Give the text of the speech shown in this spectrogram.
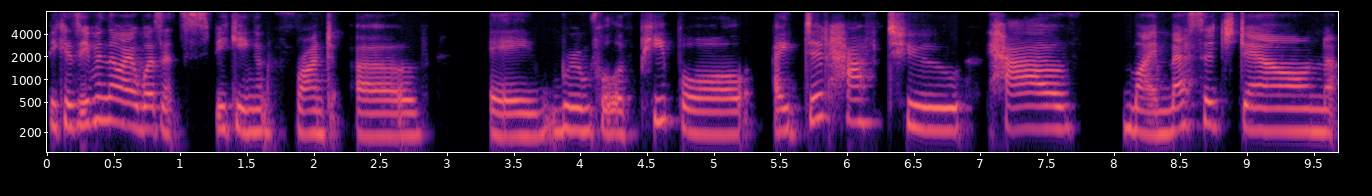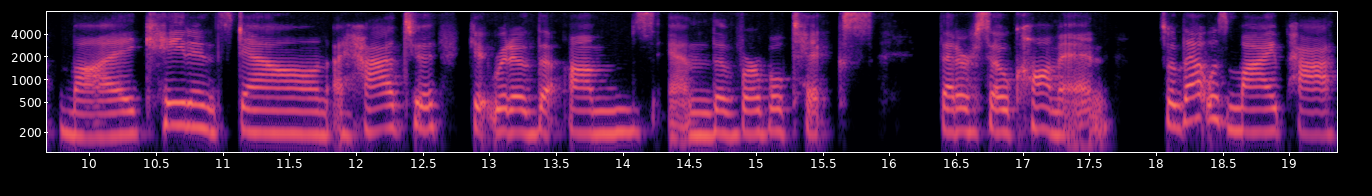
because even though I wasn't speaking in front of a room full of people, I did have to have my message down, my cadence down. I had to get rid of the ums and the verbal tics that are so common. So that was my path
